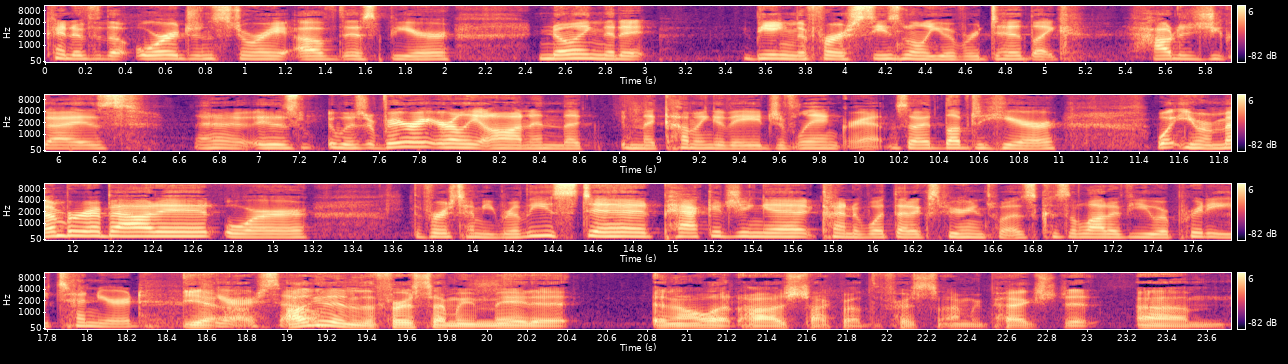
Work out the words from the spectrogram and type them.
kind of the origin story of this beer, knowing that it being the first seasonal you ever did, like how did you guys? I don't know, it was it was very early on in the in the coming of age of land grant. So I'd love to hear what you remember about it, or the first time you released it, packaging it, kind of what that experience was, because a lot of you are pretty tenured Yeah, here. So I'll get into the first time we made it, and I'll let Hodge talk about the first time we packaged it. Um,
